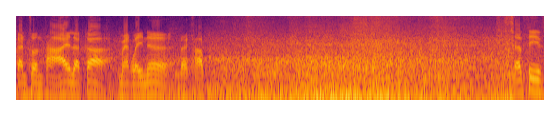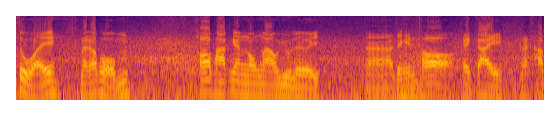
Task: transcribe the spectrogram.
กันชนท้ายแล้วก็แม็กไลเนอร์นะครับ ชัดซีสวยนะครับผมท่อพักยังเงาเงาๆอยู่เลยอ่าอาจจะเห็นท่อไกลๆนะครับ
